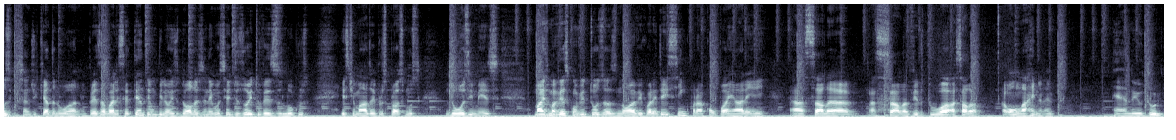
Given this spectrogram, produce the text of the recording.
11% de queda no ano. A empresa vale 71 bilhões de dólares e negocia 18 vezes os lucros estimados para os próximos 12 meses. Mais uma vez, convido todos às 9h45 para acompanharem aí a sala, a sala virtual, a sala online né? É, no YouTube.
